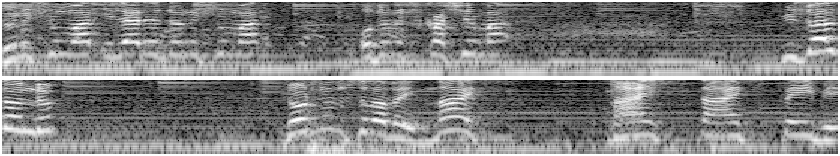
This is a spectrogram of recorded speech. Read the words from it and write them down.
Dönüşüm var ileride dönüşüm var. O dönüşü kaçırma. Güzel döndüm. Dördüncü sıradayım. Nice. Nice nice baby.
